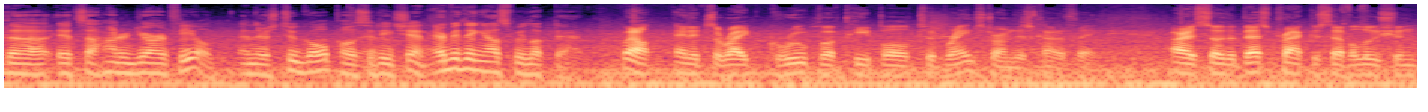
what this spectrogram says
the it's a hundred yard field and there's two goalposts at each end. Everything else we looked at. Well, and it's the right group of people to brainstorm this kind of thing. All right, so the best practice evolution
